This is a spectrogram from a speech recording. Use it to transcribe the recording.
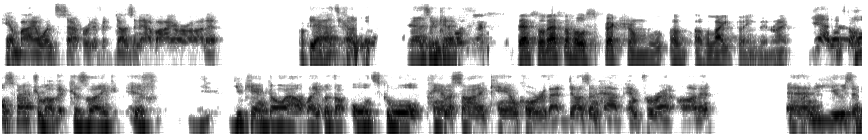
Can't buy one separate if it doesn't have IR on it. Okay. Yeah, it's kind of yeah, it's okay. Well, that's, that's so that's the whole spectrum of, of light thing then, right? Yeah, that's the whole spectrum of it. Cause like if you can't go out like with an old school Panasonic camcorder that doesn't have infrared on it and use an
